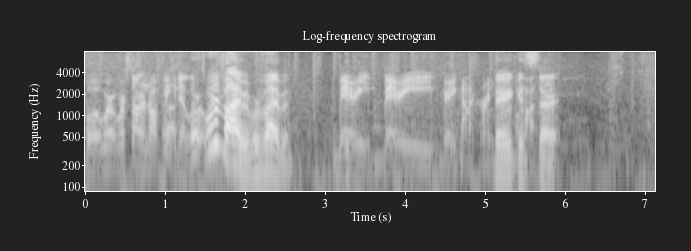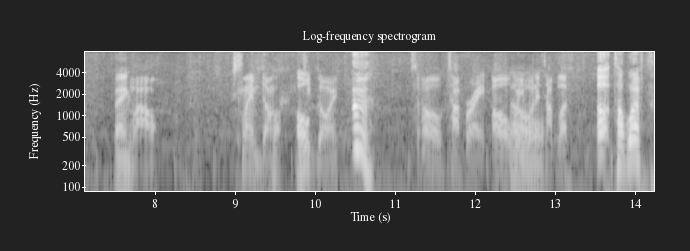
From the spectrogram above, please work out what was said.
well, we're, we're starting off making it We're, look we're vibing. We're vibing. Very, very, very kind of cringe. Very I'm not gonna good start. Bang. Wow. Slam dunk. Oh. Keep going. Ugh. Oh, top right. Oh, where you want it? Top left? Oh, top left.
